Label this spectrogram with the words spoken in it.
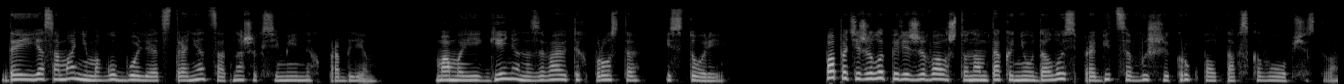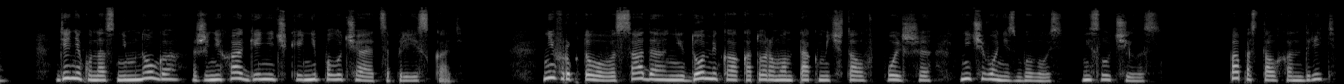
Да и я сама не могу более отстраняться от наших семейных проблем. Мама и Геня называют их просто историей. Папа тяжело переживал, что нам так и не удалось пробиться в высший круг полтавского общества. Денег у нас немного, жениха Генечки не получается приискать. Ни фруктового сада, ни домика, о котором он так мечтал в Польше, ничего не сбылось, не случилось. Папа стал хандрить,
